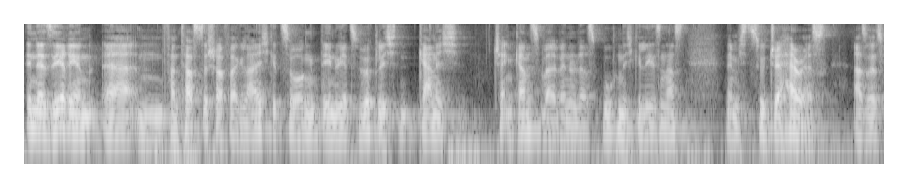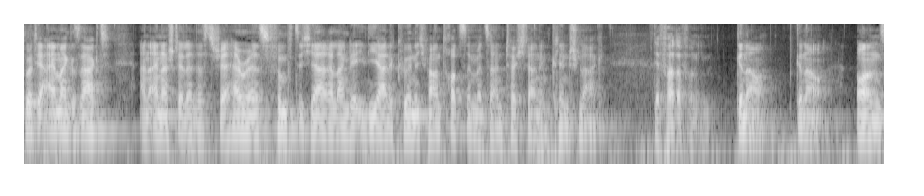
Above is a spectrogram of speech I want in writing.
in der Serie äh, ein fantastischer Vergleich gezogen, den du jetzt wirklich gar nicht checken kannst, weil wenn du das Buch nicht gelesen hast, nämlich zu Jaehaerys. Also es wird ja einmal gesagt an einer Stelle, dass Jaehaerys 50 Jahre lang der ideale König war und trotzdem mit seinen Töchtern im Clinch lag. Der Vater von ihm. Genau, genau. Und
